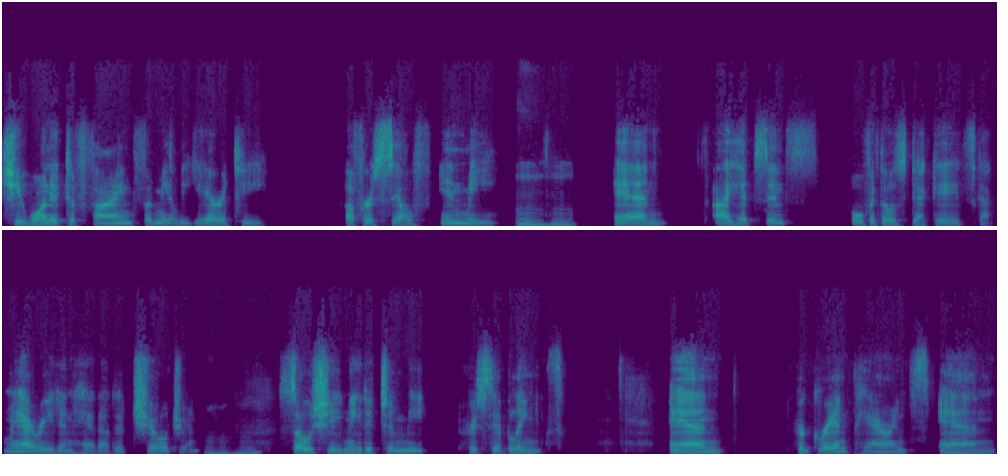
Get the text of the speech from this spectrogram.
She wanted to find familiarity of herself in me. Mm-hmm. And I had since, over those decades, got married and had other children. Mm-hmm. So she needed to meet her siblings. And her grandparents and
